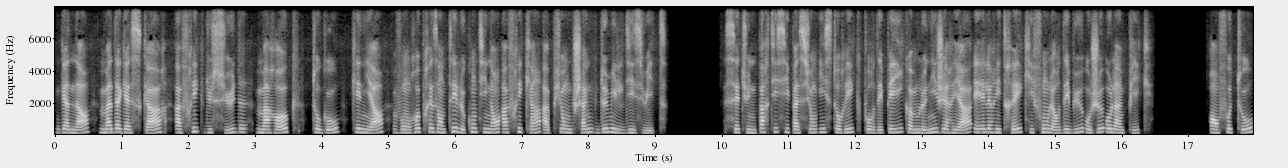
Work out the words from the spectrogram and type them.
Ghana, Madagascar, Afrique du Sud, Maroc, Togo, Kenya, vont représenter le continent africain à Pyeongchang 2018. C'est une participation historique pour des pays comme le Nigeria et l'Érythrée qui font leur début aux Jeux olympiques. En photo,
